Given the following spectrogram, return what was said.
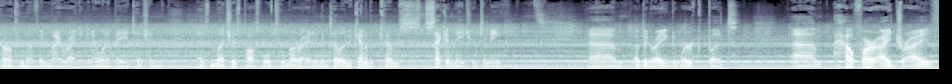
confident enough in my writing, and I want to pay attention as much as possible to my writing until it kind of becomes second nature to me. Um, I've been writing to work, but um, how far I drive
